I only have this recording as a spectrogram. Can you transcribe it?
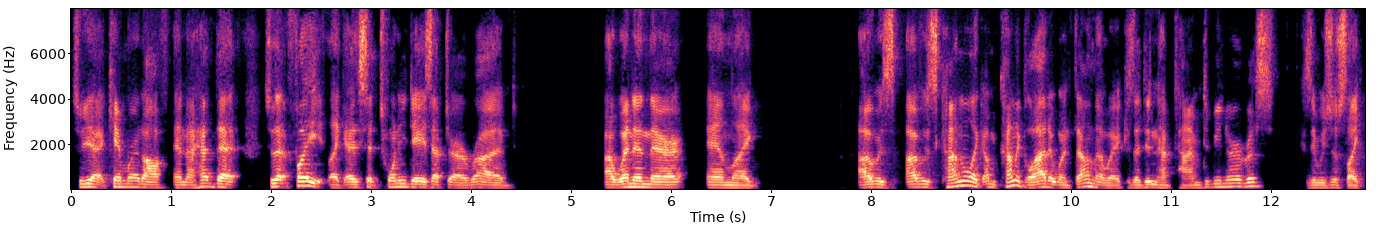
so yeah it came right off and i had that so that fight like i said 20 days after i arrived i went in there and like i was i was kind of like i'm kind of glad it went down that way because i didn't have time to be nervous because it was just like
